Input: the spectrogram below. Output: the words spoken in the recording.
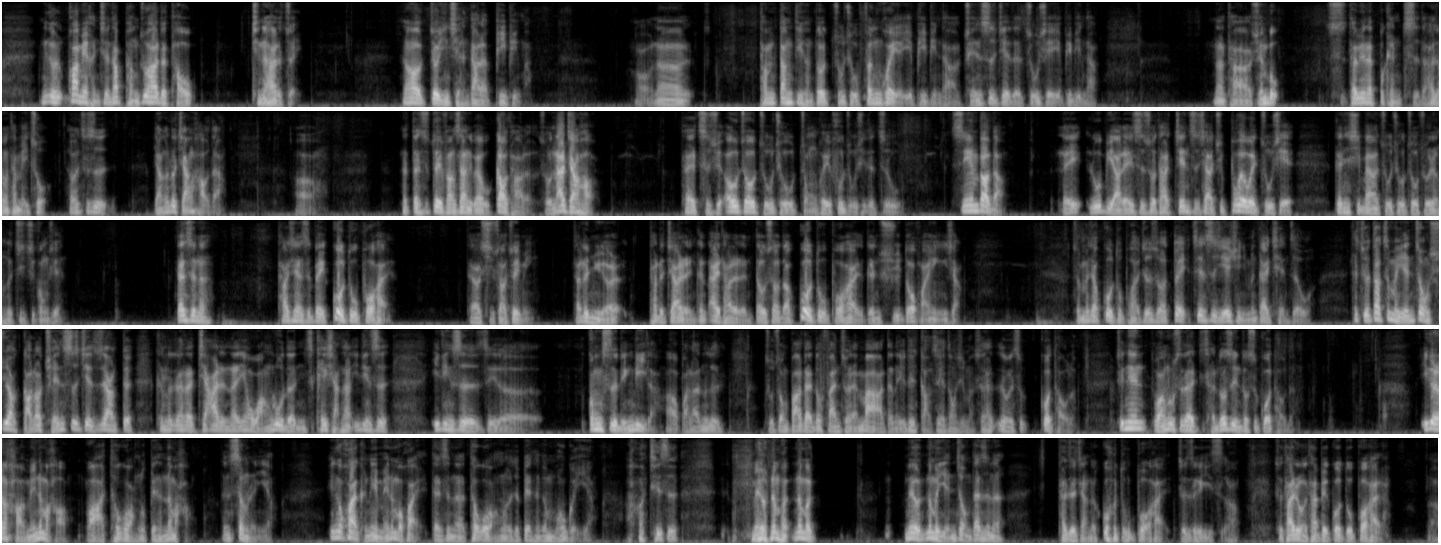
那个画面很清楚，他捧住他的头，亲了他的嘴，然后就引起很大的批评嘛。哦，那他们当地很多足球分会也批评他，全世界的足协也批评他。那他宣布辞，他原来不肯辞的，他认为他没错，他说这是两个都讲好的。哦，那但是对方上礼拜五告他了，说哪讲好？他也辞去欧洲足球总会副主席的职务。CNN 报道，雷卢比亚雷斯说，他坚持下去不会为足协跟西班牙足球做出任何积极贡献。但是呢，他现在是被过度迫害，他要洗刷罪名。他的女儿、他的家人跟爱他的人都受到过度迫害跟许多环境影响。什么叫过度迫害？就是说，对这件事，也许你们该谴责我。他觉得到这么严重，需要搞到全世界这样对，可能对他的家人呢，用网络的，你可以想象，一定是，一定是这个公势凌厉了啊，把他那个祖宗八代都翻出来骂等等，一定搞这些东西嘛，所以他认为是过头了。今天网络时代，很多事情都是过头的。一个人好没那么好，哇，透过网络变成那么好，跟圣人一样；一个坏可能也没那么坏，但是呢，透过网络就变成跟魔鬼一样。哦，其实。没有那么那么没有那么严重，但是呢，他就讲的过度迫害，就是这个意思啊。所以他认为他被过度迫害了啊。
